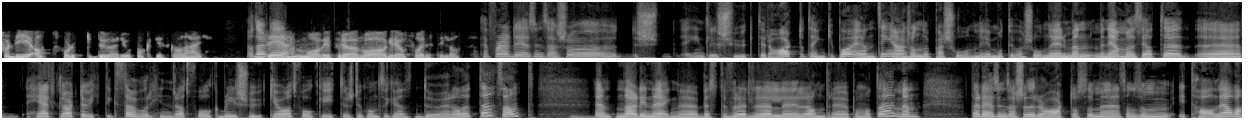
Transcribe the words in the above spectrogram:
Fordi at folk dør jo faktisk av det her. Ja, det, det. det, må vi prøve å greie å forestille oss. Ja, for Det er det jeg syns er så egentlig sjukt rart å tenke på. Én ting er sånne personlige motivasjoner, men, men jeg må jo si at eh, helt klart det viktigste er å forhindre at folk blir sjuke, og at folk i ytterste konsekvens dør av dette. sant? Mm. Enten det er dine egne besteforeldre eller andre, på en måte. Men det er det jeg syns er så rart også med sånn som Italia. da,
